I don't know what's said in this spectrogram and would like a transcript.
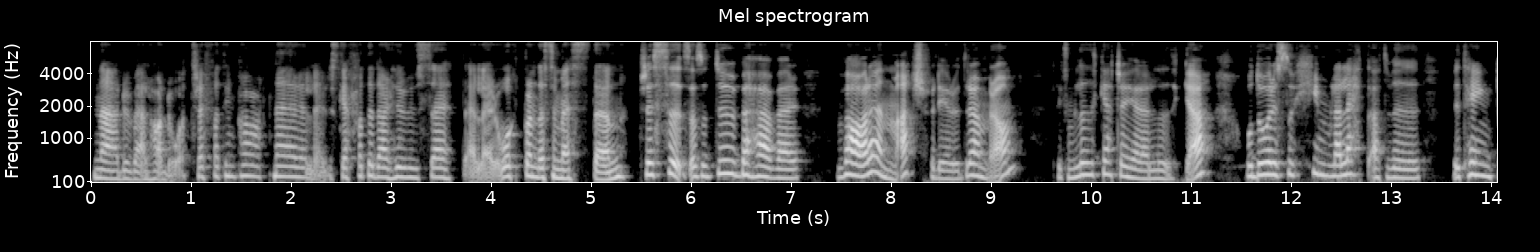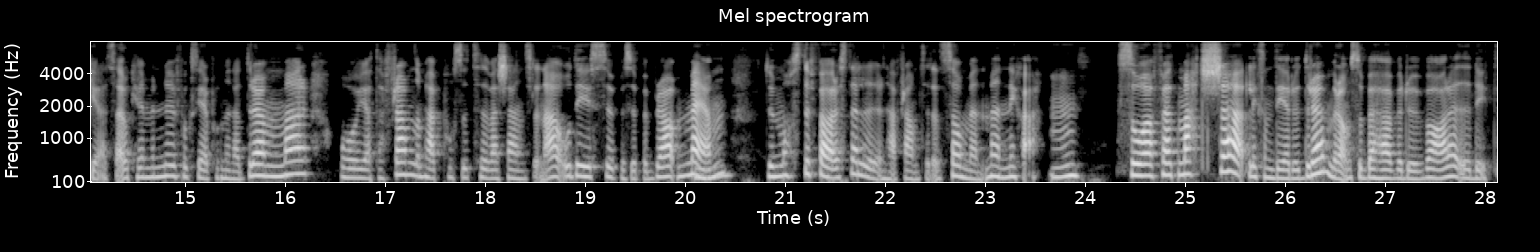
när du väl har då träffat din partner eller skaffat det där huset eller åkt på den där semestern. precis. Alltså du behöver vara en match för det du drömmer om. Liksom lika attraherar lika. Och då är det så himla lätt att vi, vi tänker att så här, okej men nu fokuserar jag på mina drömmar och jag tar fram de här positiva känslorna och det är super super bra. Men Mm. Du måste föreställa dig den här framtiden som en människa. Mm. Så för att matcha liksom det du drömmer om så behöver du vara i ditt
